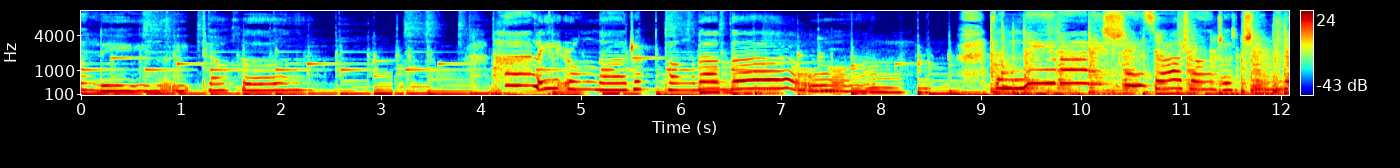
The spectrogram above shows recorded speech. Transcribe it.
老的雨林里有一条河，河里容纳着庞大的我，在泥巴里洗澡，唱着情歌。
